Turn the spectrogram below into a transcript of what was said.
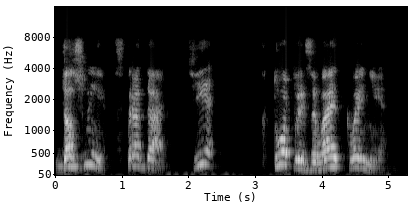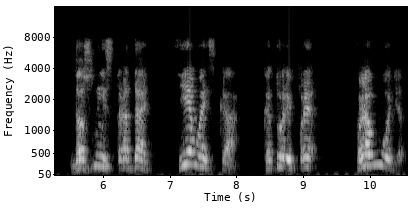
должны страдать те, кто призывает к войне. Должны страдать те войска, которые проводят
